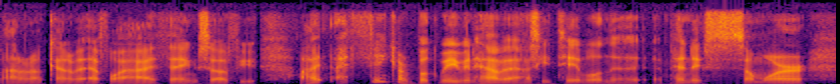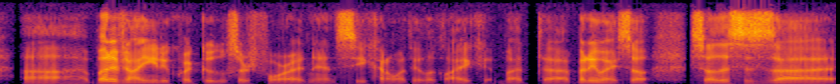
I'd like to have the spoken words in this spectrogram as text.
I don't know, kind of a FYI thing. So if you, I, I think our book may even have an ASCII table in the appendix somewhere. Uh, but if not, you do a quick Google search for it and, and see kind of what they look like. But uh, but anyway, so so this is a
